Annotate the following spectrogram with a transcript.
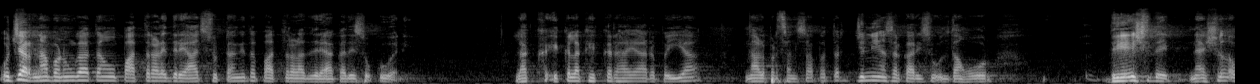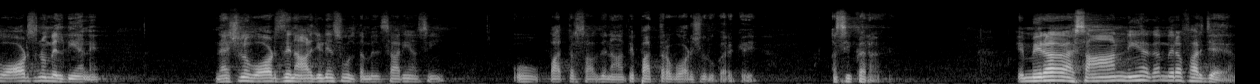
ਉਹ ਝਰਨਾ ਬਣੂਗਾ ਤਾਂ ਉਹ ਪਾਤਰ ਵਾਲੇ ਦਰਿਆ 'ਚ ਸੁੱਟਾਂਗੇ ਤਾਂ ਪਾਤਰ ਵਾਲਾ ਦਰਿਆ ਕਦੇ ਸੁੱਕੂਗਾ ਨਹੀਂ। ਲੱਖ 1 ਲੱਖ 1 ਹਜ਼ਾਰ ਰੁਪਈਆ ਨਾਲ ਪ੍ਰਸ਼ੰਸਾ ਪੱਤਰ, ਜਿੰਨੀਆਂ ਸਰਕਾਰੀ ਸਹੂਲਤਾਂ ਹੋਰ ਦੇਸ਼ ਦੇ ਨੈਸ਼ਨਲ ਅਵਾਰਡਸ ਨੂੰ ਮਿਲਦੀਆਂ ਨੇ, ਨੈਸ਼ਨਲ ਅਵਾਰਡਸ ਦੇ ਨਾਲ ਜਿਹੜੀਆਂ ਸਹੂਲਤਾਂ ਮਿਲ ਸਾਰੀਆਂ ਅਸੀਂ ਉਹ ਪਾਤਰ ਸਾਹਿਬ ਦੇ ਨਾਂ ਤੇ ਪਾਤਰ ਅਵਾਰਡ ਸ਼ੁਰੂ ਕਰਕੇ ਅਸੀਂ ਕਰਾਂਗੇ। ਇਹ ਮੇਰਾ ਅਹਿਸਾਨ ਨਹੀਂ ਹੈਗਾ, ਮੇਰਾ ਫਰਜ਼ ਹੈ।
